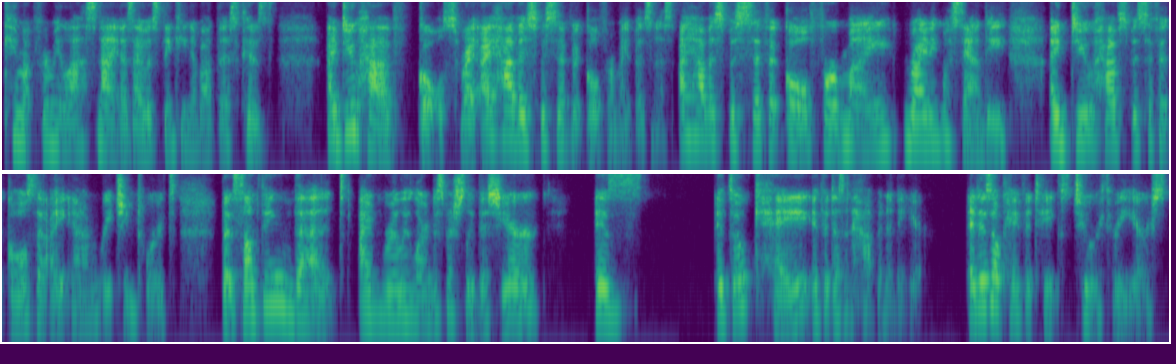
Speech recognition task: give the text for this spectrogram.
came up for me last night as I was thinking about this, because I do have goals, right? I have a specific goal for my business. I have a specific goal for my writing with Sandy. I do have specific goals that I am reaching towards. But something that I've really learned, especially this year, is it's okay if it doesn't happen in a year it is okay if it takes two or three years.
